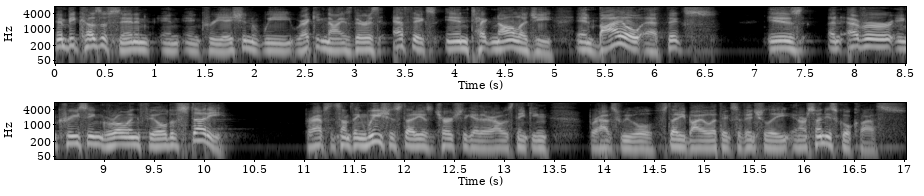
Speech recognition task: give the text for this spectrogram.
And because of sin in, in, in, creation, we recognize there is ethics in technology. And bioethics is an ever increasing, growing field of study. Perhaps it's something we should study as a church together. I was thinking perhaps we will study bioethics eventually in our Sunday school class.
